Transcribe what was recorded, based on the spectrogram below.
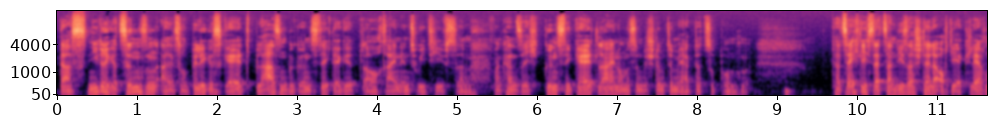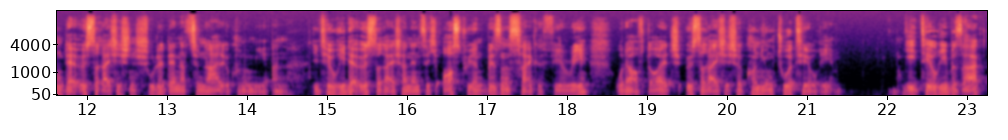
Dass niedrige Zinsen, also billiges Geld, Blasen begünstigt, ergibt auch rein intuitiv Sinn. Man kann sich günstig Geld leihen, um es in bestimmte Märkte zu pumpen. Tatsächlich setzt an dieser Stelle auch die Erklärung der österreichischen Schule der Nationalökonomie an. Die Theorie der Österreicher nennt sich Austrian Business Cycle Theory oder auf Deutsch österreichische Konjunkturtheorie. Die Theorie besagt,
